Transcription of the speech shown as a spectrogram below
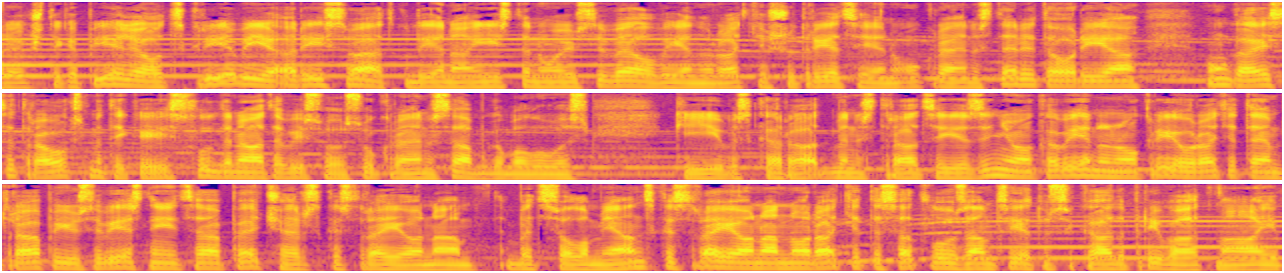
Iepriekš tika pieļauts, Krievija arī svētku dienā īstenojusi vēl vienu raķešu triecienu Ukrainas teritorijā, un gaisa trauksme tika izsludināta visos Ukrainas apgabalos. Kīvas kara administrācija ziņo, ka viena no Krievu raķetēm trāpījusi viesnīcā Pečerskas rajonā, bet Solomjanskas rajonā no raķetes atlūzām cietusi kāda privātmāja.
